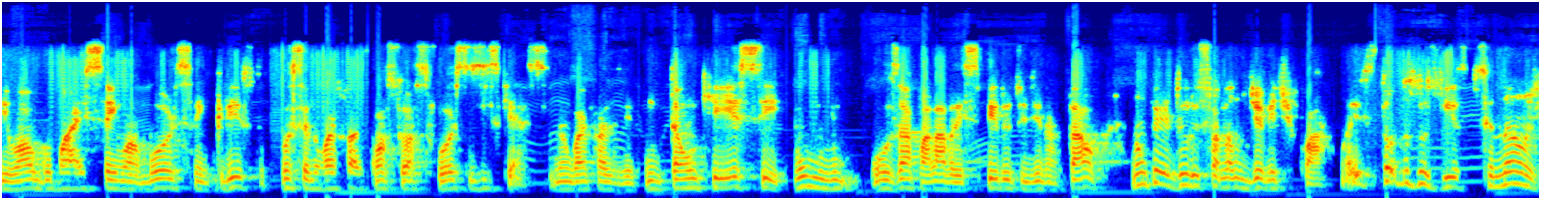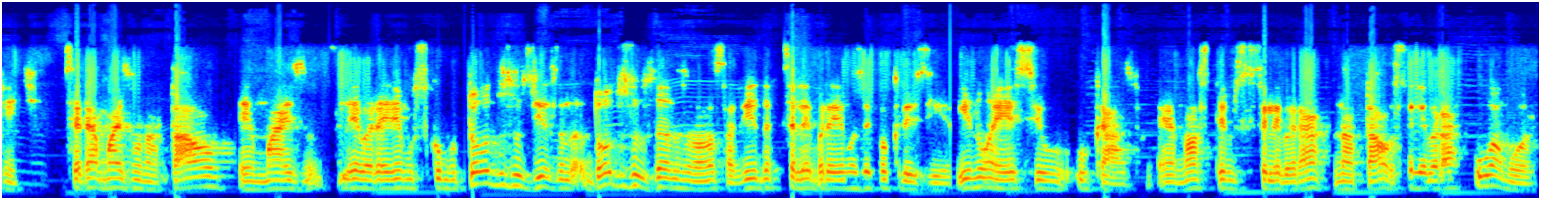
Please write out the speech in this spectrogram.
E o algo mais sem o amor, sem Cristo, você não vai fazer com as suas forças, esquece. Não vai fazer. Então, que esse, vamos usar a palavra espírito de Natal, não perdure só no dia 24, mas todos os dias. Senão, gente, será mais um Natal, é mais celebraremos como todos os dias, todos os anos da nossa vida, celebraremos a hipocrisia. E não é esse o, o caso. É, nós temos que celebrar Natal, celebrar o amor.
